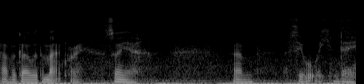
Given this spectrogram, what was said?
have a go with the macro. So yeah. Um, let's see what we can do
